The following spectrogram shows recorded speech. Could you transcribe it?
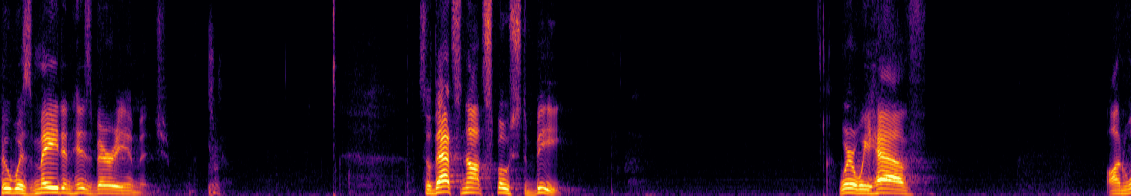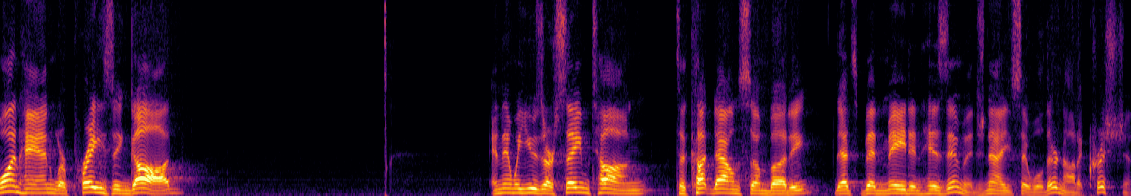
who was made in his very image. so that's not supposed to be. Where we have, on one hand, we're praising God, and then we use our same tongue to cut down somebody that's been made in his image. Now you say, well, they're not a Christian.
